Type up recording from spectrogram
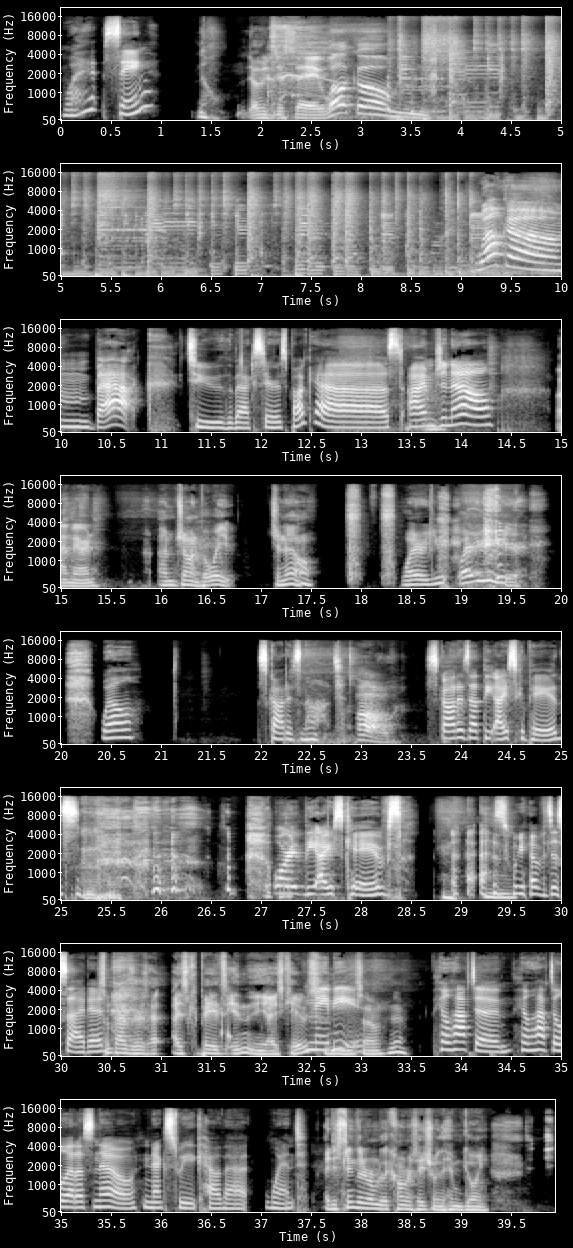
What? Sing? No, I would just say welcome. Welcome back to the Backstairs Podcast. I'm mm-hmm. Janelle. I'm Aaron. I'm Jon, but wait, Janelle, why are you why are you here? Well, Scott is not. Oh, Scott is at the Ice Capades or the Ice Caves, as we have decided. sometimes there's ice capades in the ice caves. Maybe. So yeah, He'll have to he'll have to let us know next week how that went. I distinctly remember the conversation with him going,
